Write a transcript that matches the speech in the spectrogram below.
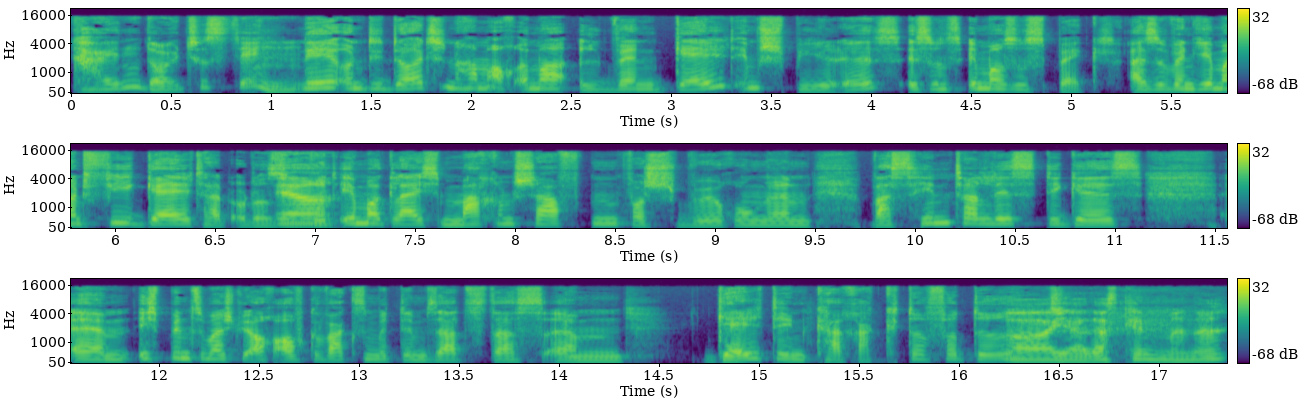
kein deutsches Ding. Nee, und die Deutschen haben auch immer, wenn Geld im Spiel ist, ist uns immer suspekt. Also wenn jemand viel Geld hat oder so, Ja. wird immer gleich Machenschaften, Verschwörungen, was Hinterlistiges. Ähm, ich bin zum Beispiel auch aufgewachsen mit dem Satz, dass ähm, Geld den Charakter verdirbt. Ah ja, das kennt man, ne?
